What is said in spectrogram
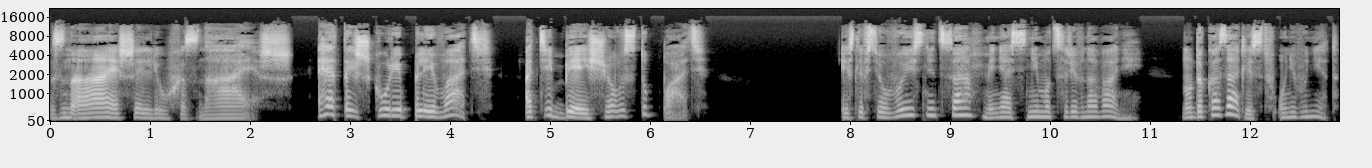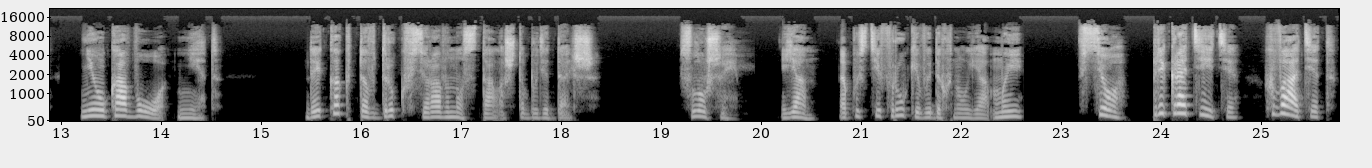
Знаешь, Илюха, знаешь. Этой шкуре плевать, а тебе еще выступать. Если все выяснится, меня снимут соревнований. Но доказательств у него нет. Ни у кого нет. Да и как-то вдруг все равно стало, что будет дальше. Слушай, Ян, опустив руки, выдохнул я. Мы... Все, прекратите! Хватит!»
